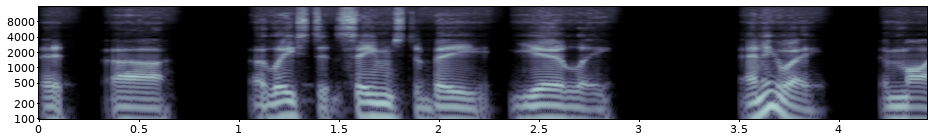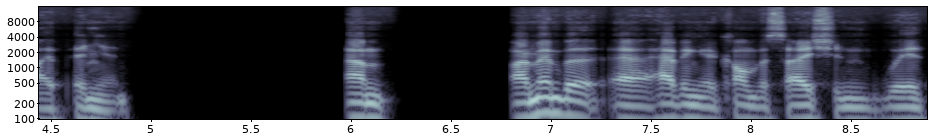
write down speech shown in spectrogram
It, uh, at least it seems to be yearly, anyway, in my opinion. Um, I remember uh, having a conversation with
